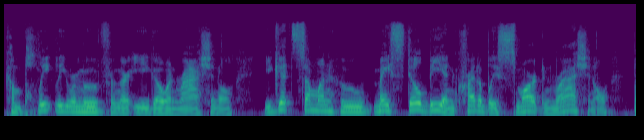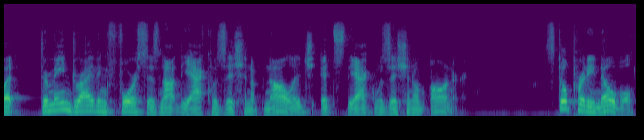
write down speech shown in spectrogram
completely removed from their ego and rational, you get someone who may still be incredibly smart and rational, but their main driving force is not the acquisition of knowledge, it's the acquisition of honor. Still pretty noble,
